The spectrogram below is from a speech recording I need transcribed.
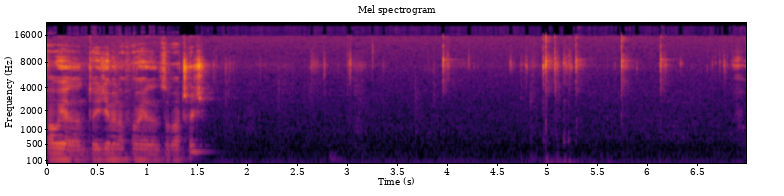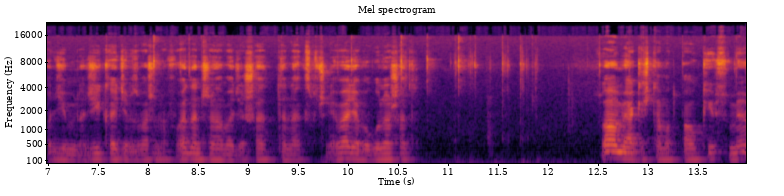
V1, to idziemy na V1 zobaczyć. Wchodzimy na dzika, idziemy zobaczyć na V1, czy nam będzie szedł ten exp, czy nie będzie, w ogóle szedł. Mamy jakieś tam odpałki w sumie.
